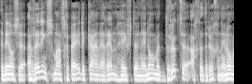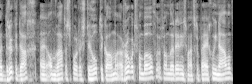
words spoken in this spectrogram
De Nederlandse reddingsmaatschappij, de KNRM, heeft een enorme drukte achter de rug. Een enorme drukke dag uh, om watersporters te hulp te komen. Robert van Boven van de reddingsmaatschappij, goedenavond.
